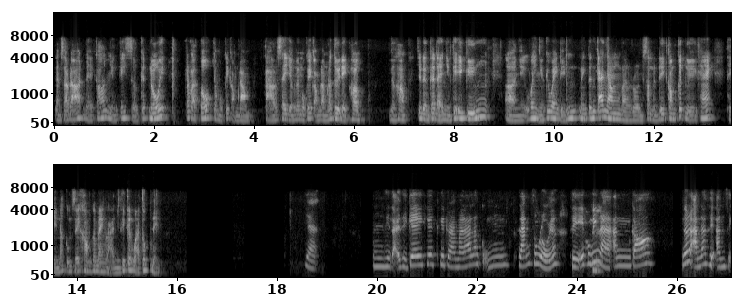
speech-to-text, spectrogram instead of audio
làm sao đó để có những cái sự kết nối rất là tốt trong một cái cộng đồng tạo xây dựng lên một cái cộng đồng nó tươi đẹp hơn được không? Chứ đừng có để những cái ý kiến uh, những quan những cái quan điểm mang tính cá nhân mà rồi sau mình đi công kích người khác thì nó cũng sẽ không có mang lại những cái kết quả tốt đẹp. Dạ. Ừ, hiện tại thì cái cái cái drama đó nó cũng lắng xuống rồi á. Thì em không biết ừ. là anh có nếu là anh đó thì anh sẽ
